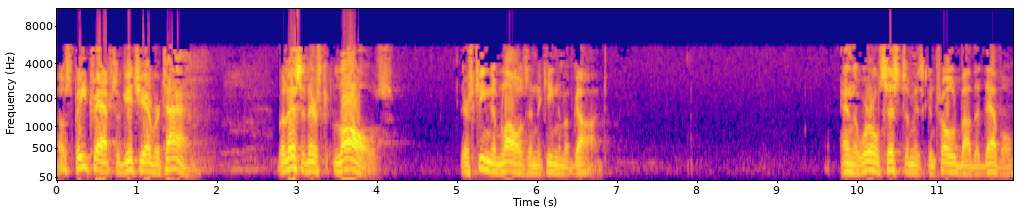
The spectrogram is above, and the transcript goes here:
Those speed traps will get you every time. But listen, there's laws. There's kingdom laws in the kingdom of God. And the world system is controlled by the devil.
